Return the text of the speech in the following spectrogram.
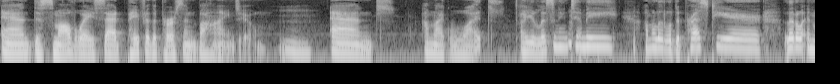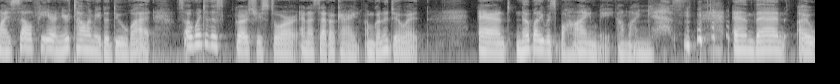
and this small voice said, "Pay for the person behind you," mm. and I'm like, what? Are you listening to me? I'm a little depressed here, a little in myself here, and you're telling me to do what? So I went to this grocery store and I said, okay, I'm going to do it and nobody was behind me. I'm like, mm. yes. and then a,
